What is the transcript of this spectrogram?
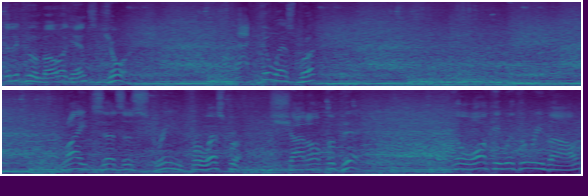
Antetokounmpo against George. Back to Westbrook. Wright sets a screen for Westbrook. Shot off the pick. Milwaukee with the rebound.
